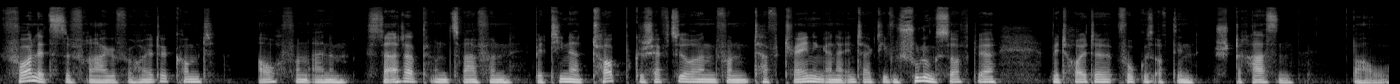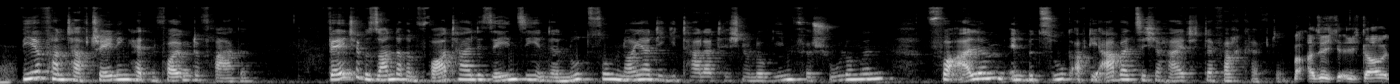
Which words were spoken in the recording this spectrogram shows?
vorletzte Frage für heute kommt auch von einem Startup und zwar von Bettina Topp, Geschäftsführerin von Tough Training, einer interaktiven Schulungssoftware, mit heute Fokus auf den Straßenbau. Wir von Tough Trading hätten folgende Frage. Welche besonderen Vorteile sehen Sie in der Nutzung neuer digitaler Technologien für Schulungen, vor allem in Bezug auf die Arbeitssicherheit der Fachkräfte? Also ich, ich glaube,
